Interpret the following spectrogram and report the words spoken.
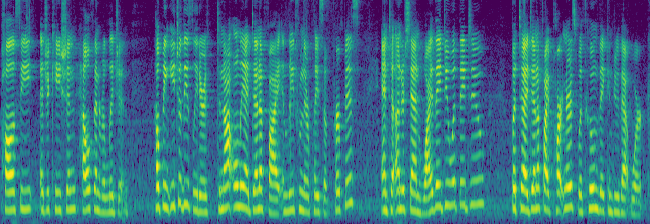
policy, education, health, and religion, helping each of these leaders to not only identify and lead from their place of purpose and to understand why they do what they do, but to identify partners with whom they can do that work.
